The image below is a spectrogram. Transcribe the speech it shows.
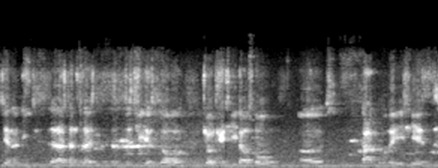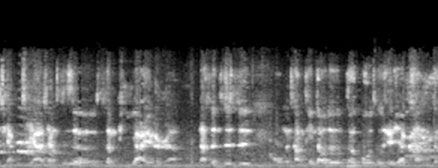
间的历史，呃，甚至在十四世纪的时候就去提到说，呃，法国的一些思想家，像是这圣皮埃尔啊，那甚至是我们常听到的德国哲学家康德，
